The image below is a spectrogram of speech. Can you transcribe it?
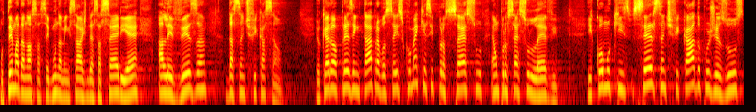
o tema da nossa segunda mensagem dessa série é a leveza da santificação. Eu quero apresentar para vocês como é que esse processo é um processo leve e como que ser santificado por Jesus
